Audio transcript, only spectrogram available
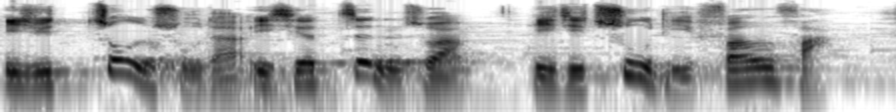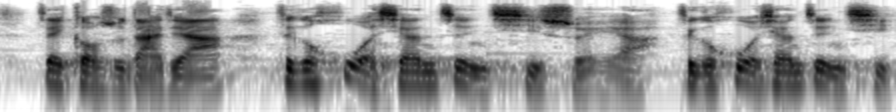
以及中暑的一些症状以及处理方法，再告诉大家这个藿香正气水啊，这个藿香正气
